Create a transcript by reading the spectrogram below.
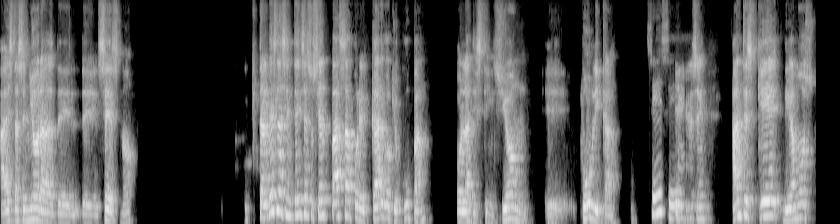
a esta señora del, del CES, ¿no? Tal vez la sentencia social pasa por el cargo que ocupan o la distinción eh, pública. Sí, sí. antes que, digamos,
